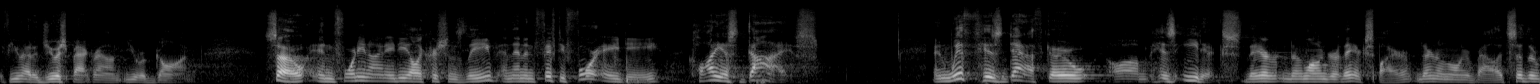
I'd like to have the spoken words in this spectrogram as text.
If you had a Jewish background, you were gone. So in 49 AD, all the Christians leave, and then in 54 AD, Claudius dies. And with his death go um, his edicts. They are no longer, they expire. They're no longer valid. So the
